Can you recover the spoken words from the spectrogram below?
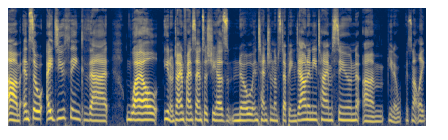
Um, and so I do think that while you know Dianne Feinstein says she has no intention of stepping down anytime soon, um, you know it's not like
